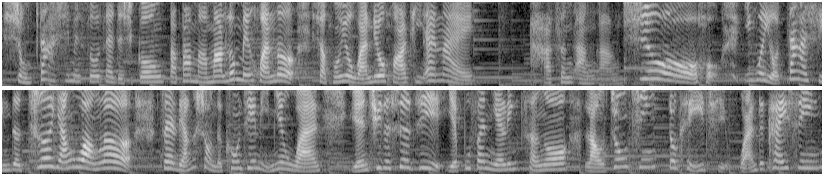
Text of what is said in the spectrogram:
熊大西面所在的是公爸爸妈妈都没还了，小朋友玩溜滑梯，安奶卡层昂昂秀，因为有大型的遮阳网了，在凉爽的空间里面玩。园区的设计也不分年龄层哦，老中青都可以一起玩得开心。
